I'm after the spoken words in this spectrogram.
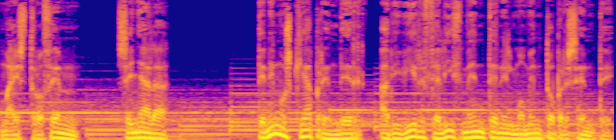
maestro Zen, señala tenemos que aprender a vivir felizmente en el momento presente,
